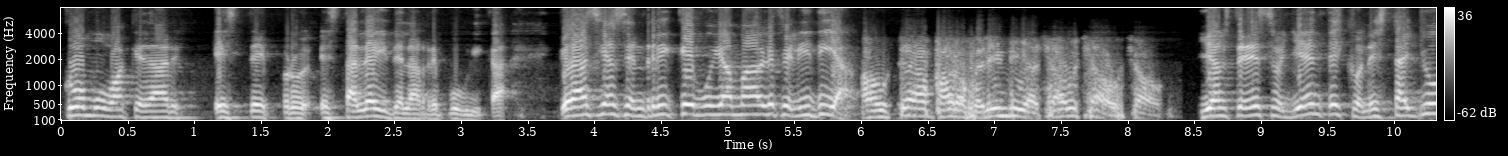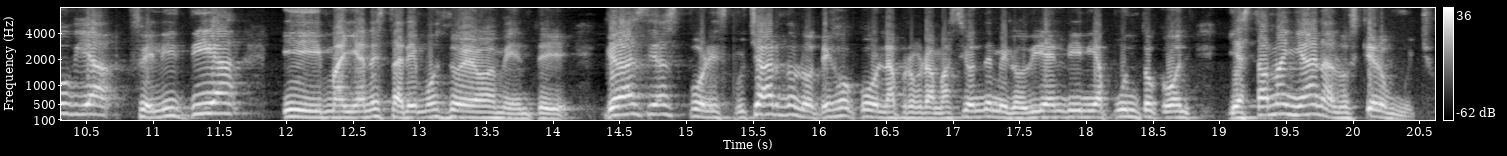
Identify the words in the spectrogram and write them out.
cómo va a quedar este, esta ley de la República. Gracias, Enrique, muy amable, feliz día. A usted, Amparo, feliz día, chao, chao, chao. Y a ustedes oyentes, con esta lluvia, feliz día y mañana estaremos nuevamente. Gracias por escucharnos, los dejo con la programación de melodíaenlínea.com y hasta mañana, los quiero mucho.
